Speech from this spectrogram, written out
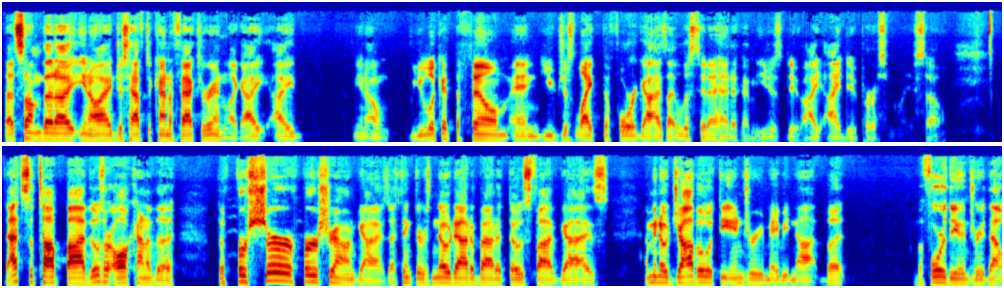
that's something that I, you know, I just have to kind of factor in. Like I, I, you know, you look at the film and you just like the four guys I listed ahead of him. You just do. I, I do personally. So that's the top five. Those are all kind of the, the for sure first round guys. I think there's no doubt about it. Those five guys. I mean, Ojabo with the injury, maybe not, but before the injury, that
